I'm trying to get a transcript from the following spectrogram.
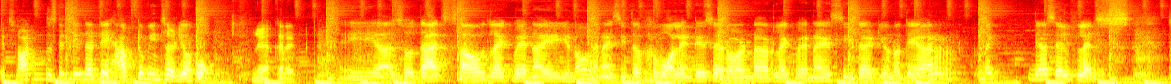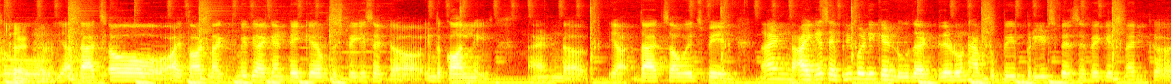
it's not necessity that they have to be inside your home. Yeah, correct. Yeah, so that's how like when I you know when I see the volunteers around or like when I see that you know they are like they are selfless. So Correct, correct. yeah, that's how I thought like maybe I can take care of the strays at uh, in the colony. And uh, yeah, that's how it's been. And I guess everybody can do that. They don't have to be breed specific. It's like uh,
